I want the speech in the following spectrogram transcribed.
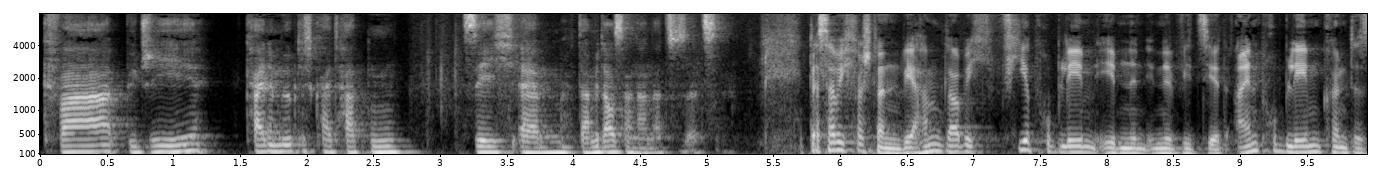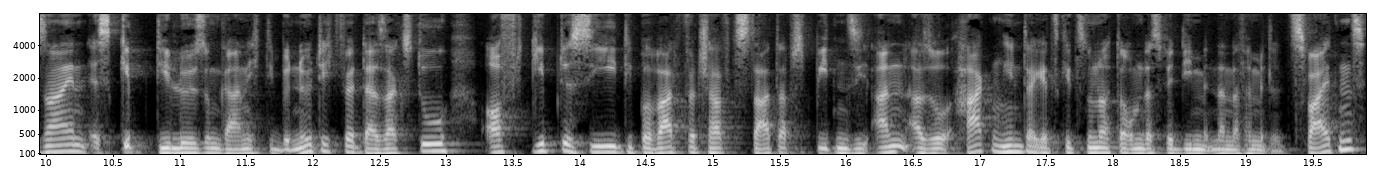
qua Budget keine Möglichkeit hatten, sich ähm, damit auseinanderzusetzen. Das habe ich verstanden. Wir haben, glaube ich, vier Problemebenen identifiziert. Ein Problem könnte sein, es gibt die Lösung gar nicht, die benötigt wird. Da sagst du, oft gibt es sie, die Privatwirtschaft, Startups bieten sie an. Also Haken hinter, jetzt geht es nur noch darum, dass wir die miteinander vermitteln. Zweitens,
